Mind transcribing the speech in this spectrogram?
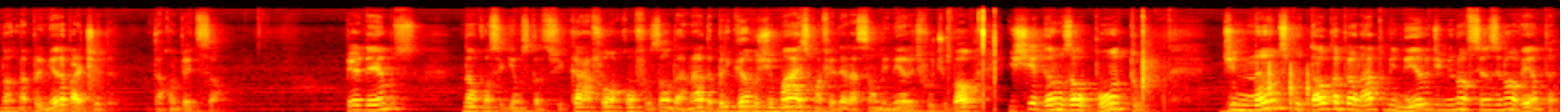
na- na primeira partida da competição. Perdemos, não conseguimos classificar, foi uma confusão danada, brigamos demais com a Federação Mineira de Futebol e chegamos ao ponto de não disputar o Campeonato Mineiro de 1990.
